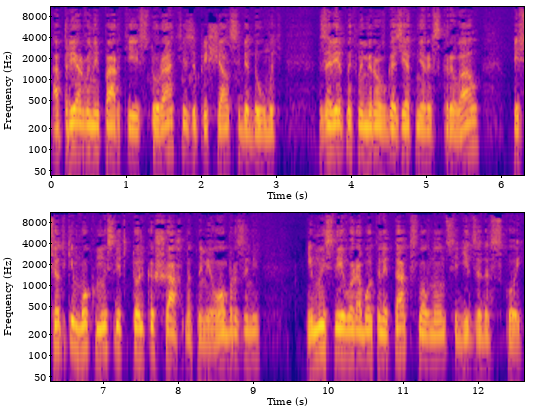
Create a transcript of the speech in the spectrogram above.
О прерванной партии Стурати запрещал себе думать, заветных номеров газет не раскрывал и все-таки мог мыслить только шахматными образами — и мысли его работали так, словно он сидит за доской.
